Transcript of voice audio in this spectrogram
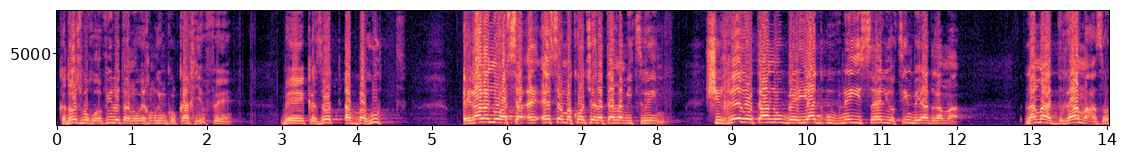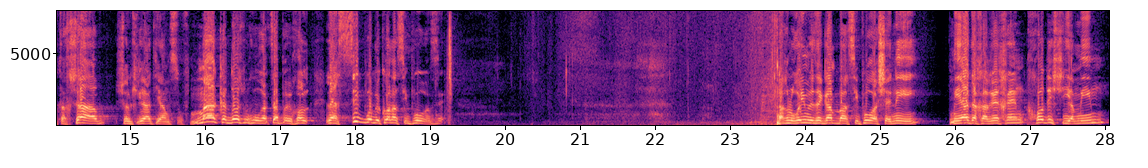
הקדוש ברוך הוא הוביל אותנו, איך אומרים, כל כך יפה, בכזאת אבהות. הראה לנו עשר מכות שנתן למצרים, שחרר אותנו ביד ובני ישראל יוצאים ביד רמה. למה הדרמה הזאת עכשיו של קריאת ים סוף? מה הקדוש ברוך הוא רצה פה, יכול להשיג פה בכל הסיפור הזה? אנחנו רואים את זה גם בסיפור השני, מיד אחרי כן, חודש ימים,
